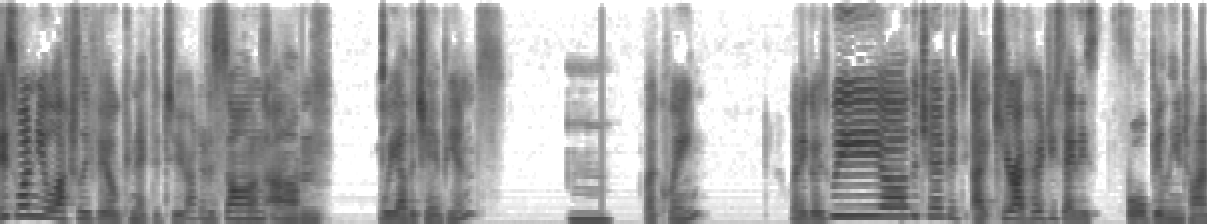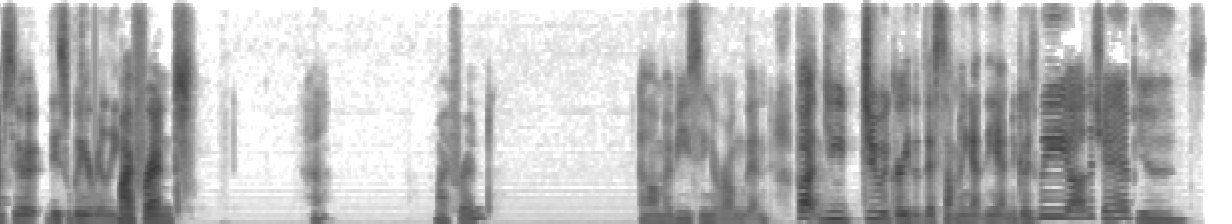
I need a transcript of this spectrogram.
This one you'll actually feel connected to. I don't know. The song um, "We Are the Champions" mm, by Queen. When he goes, "We are the champions." I, Kirra, I've heard you say this four billion times, so this will be a really. my friend. Huh? My friend. Oh, maybe you sing it wrong then. But you do agree that there's something at the end. It goes, "We are the champions."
